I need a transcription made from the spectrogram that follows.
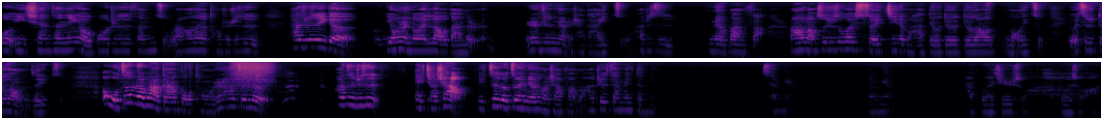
我以前曾经有过就是分组，然后那个同学就是他就是一个永远都会落单的人，因为就是没有人想跟他一组，他就是没有办法，然后老师就是会随机的把他丢丢丢到某一组，有一次就丢到我们这一组。哦，我真的没有办法跟他沟通，因为他真的，他真的就是，哎、巧巧，你这个作业你有什么想法吗？他就是在那边等你，三秒，两秒，他不会继续说话，他不会说话，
